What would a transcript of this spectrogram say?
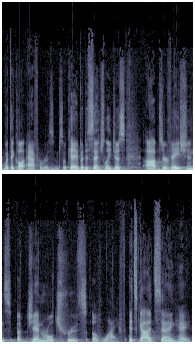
what they call aphorisms, okay? But essentially just observations of general truths of life. It's God saying, hey,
